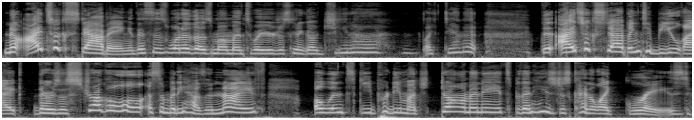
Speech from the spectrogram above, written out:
Now, I took stabbing. This is one of those moments where you're just going to go, Gina, like, damn it. That I took stabbing to be like, there's a struggle, somebody has a knife. Olinsky pretty much dominates, but then he's just kind of like grazed,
